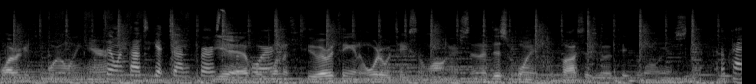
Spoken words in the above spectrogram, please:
water gets boiling here. Don't want that to get done first Yeah, before. we want to do everything in order what takes the longest. And at this point, the pasta is gonna take the longest. Okay.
